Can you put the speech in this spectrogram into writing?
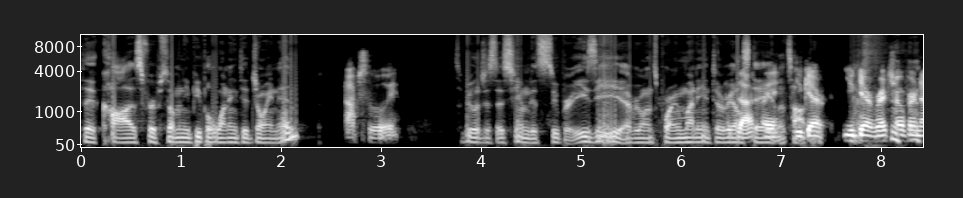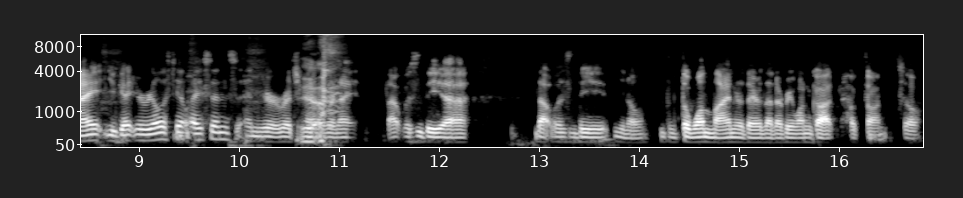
the cause for so many people wanting to join in. Absolutely. So people just assumed it's super easy. Everyone's pouring money into real exactly. estate. Let's you get you get rich overnight. You get your real estate license, and you're rich yeah. overnight. That was the uh, that was the you know the, the one liner there that everyone got hooked on. So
